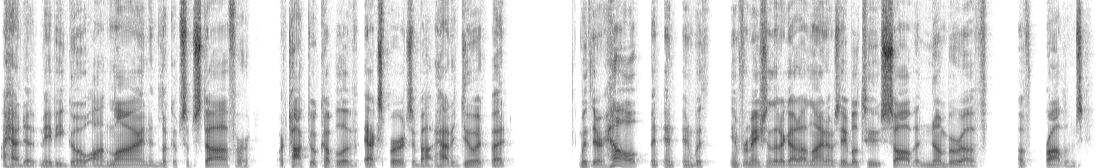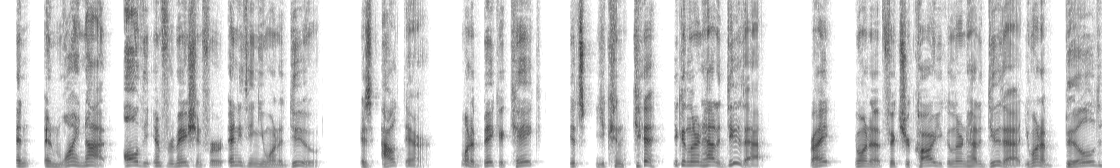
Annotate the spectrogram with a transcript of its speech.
I had to maybe go online and look up some stuff or, or talk to a couple of experts about how to do it. But with their help and, and, and with information that I got online, I was able to solve a number of, of problems. And, and why not? All the information for anything you want to do is out there. You want to bake a cake? It's you can get you can learn how to do that, right? You want to fix your car, you can learn how to do that. You want to build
